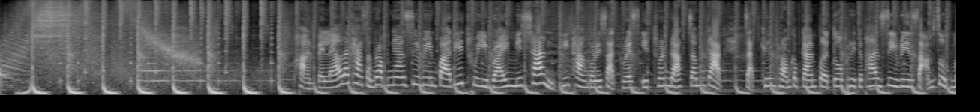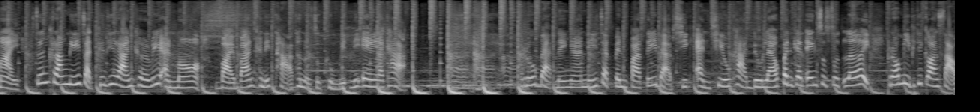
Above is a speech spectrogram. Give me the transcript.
บ ผ่านไปแล้วละค่ะสำหรับงาน Serene Party Tree Bright Mission ที่ทางบริษัท Grace Eastern Drug จำกัด จัดขึ้นพร้อมกับการเปิดตัวผลิตภัณฑ์ Serene 3 สูตรใหม่ ซึ่งครั้งนี้จัดขึ้นที่ร้าน Curry and More บายบ้านคณิษฐาถนนสุขุมวิทนี่เองละค่ะรูปแบบในงานนี้จัดเป็นปาร์ตี้แบบชิคแอนชิลค่ะ ดูแล้วเป็นกันเองสุดๆเลย เพราะมีพิธีกรสาว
